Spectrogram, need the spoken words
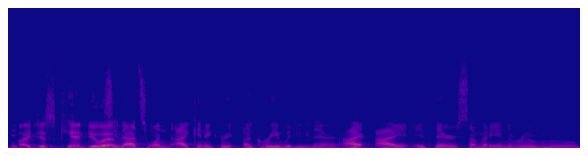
I just can't do it. See, that's one I can agree agree with you there. I, I if there's somebody in the room who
